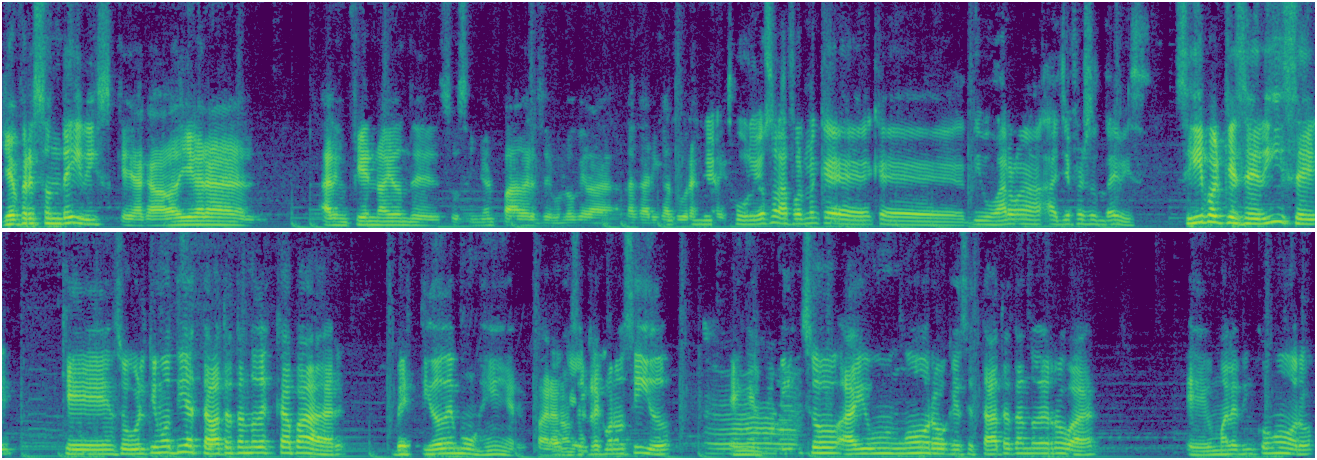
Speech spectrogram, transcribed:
Jefferson Davis, que acababa de llegar al, al infierno ahí donde su señor padre, según lo que la, la caricatura es. Curioso la forma en que, dibujaron a, Jefferson Davis. Sí, porque se dice que en sus últimos días estaba tratando de escapar vestido de mujer para no ser reconocido. En el ah. piso hay un oro que se estaba tratando de robar, eh, un maletín con oro,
